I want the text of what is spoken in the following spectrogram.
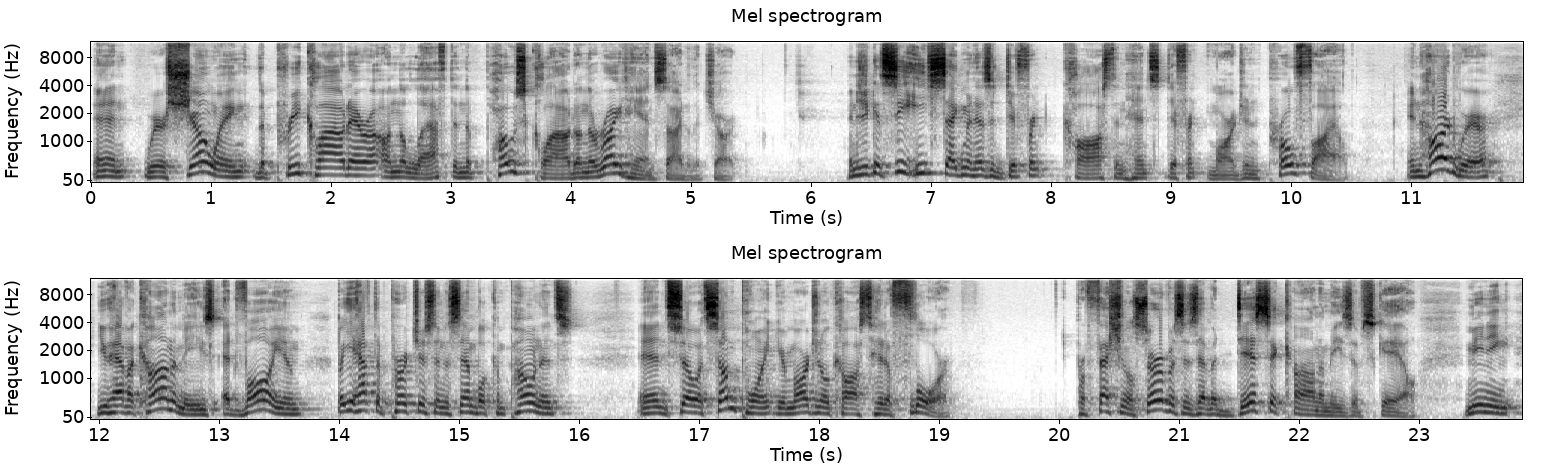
And we're showing the pre-cloud era on the left and the post-cloud on the right-hand side of the chart. And as you can see, each segment has a different cost and hence different margin profile. In hardware, you have economies at volume, but you have to purchase and assemble components and so at some point, your marginal cost hit a floor. Professional services have a diseconomies of scale, meaning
